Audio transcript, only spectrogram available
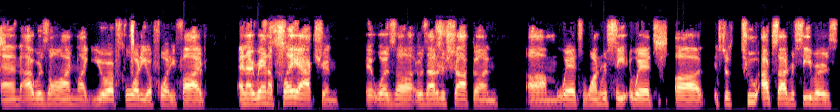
and I was on like your forty or forty-five, and I ran a play action. It was uh, it was out of the shotgun, um, where it's one receive, where it's uh, it's just two outside receivers.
